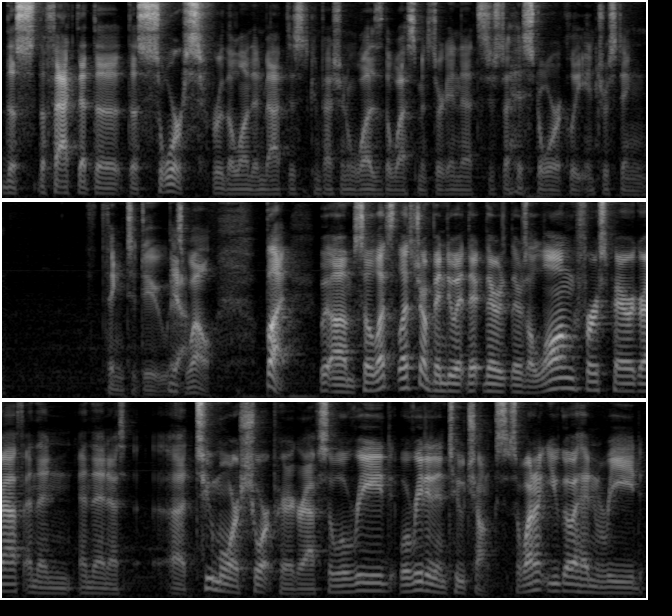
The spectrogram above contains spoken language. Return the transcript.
the the fact that the the source for the London Baptist Confession was the Westminster Inn. That's just a historically interesting thing to do as yeah. well. But um, so let's let's jump into it. There, there's there's a long first paragraph and then and then a, a two more short paragraphs. So we'll read we'll read it in two chunks. So why don't you go ahead and read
